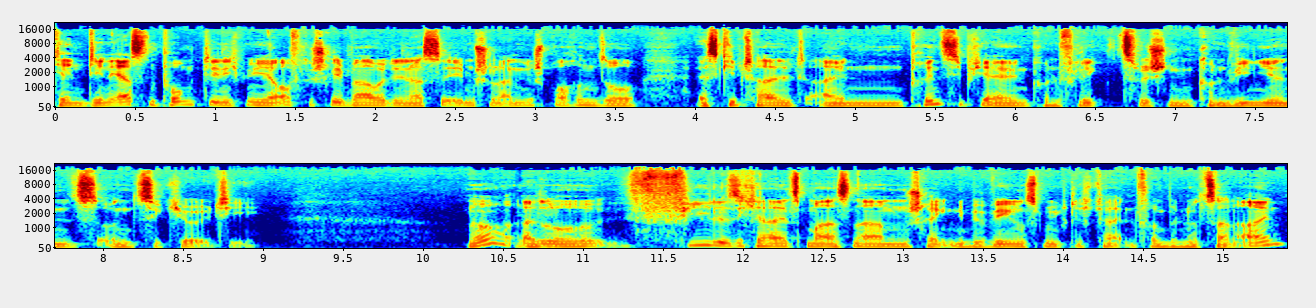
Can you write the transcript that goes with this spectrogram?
den, den ersten Punkt, den ich mir hier aufgeschrieben habe, den hast du eben schon angesprochen, so, es gibt halt einen prinzipiellen Konflikt zwischen Convenience und Security. Ne? Also viele Sicherheitsmaßnahmen schränken die Bewegungsmöglichkeiten von Benutzern ein.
